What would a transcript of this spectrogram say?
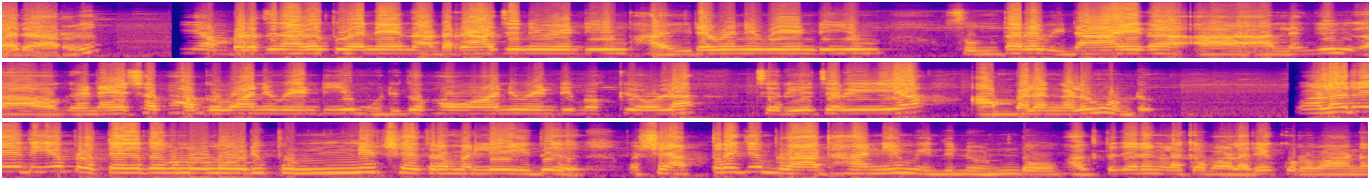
വരാറ്. ഈ അമ്പലത്തിനകത്ത് തന്നെ നടരാജന് വേണ്ടിയും ഭൈരവന് വേണ്ടിയും സുന്ദര വിനായക അല്ലെങ്കിൽ ഗണേശ ഭഗവാന് വേണ്ടിയും മുരുക ഭഗവാന് വേണ്ടിയും ഒക്കെയുള്ള ചെറിയ ചെറിയ അമ്പലങ്ങളും ഉണ്ട്. വളരെയധികം പ്രത്യേകതകളുള്ള ഒരു പുണ്യക്ഷേത്രമല്ലേ ഇത്? പക്ഷെ അത്രയ്ക്കും പ്രാധാന്യം ഇതിനുണ്ടോ? ഭക്തജനങ്ങളൊക്കെ വളരെ കുറവാണ്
